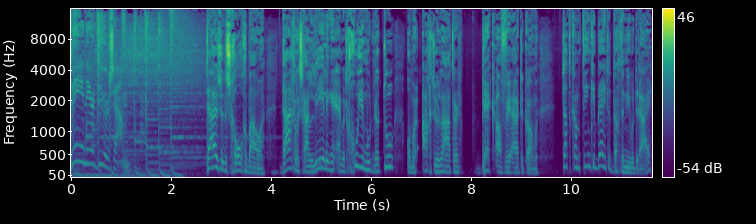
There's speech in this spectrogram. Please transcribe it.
BNR Duurzaam. Duizenden schoolgebouwen. Dagelijks gaan leerlingen er met goede moed naartoe om er acht uur later back af weer uit te komen. Dat kan tien keer beter, dacht de nieuwe draai.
